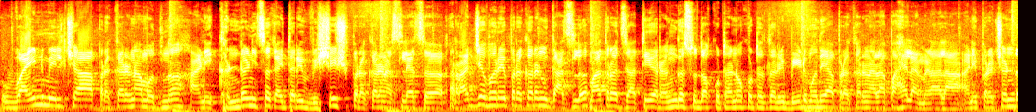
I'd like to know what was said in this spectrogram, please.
वाईन मिलच्या प्रकरणामधनं आणि खंडणीचं काहीतरी विशेष प्रकरण असल्याचं राज्यभर हे प्रकरण गाजलं. मात्र जातीय रंग सुद्धा कुठं ना कुठं तरी बीडमध्ये या प्रकरणाला पाहायला मिळाला आणि प्रचंड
